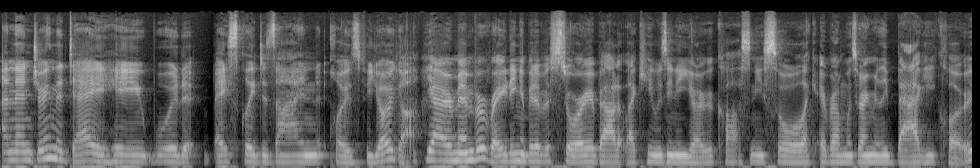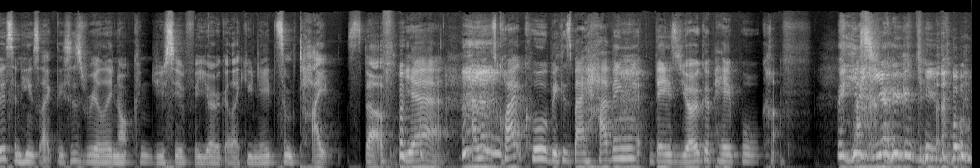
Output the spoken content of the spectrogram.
And then during the day, he would basically design clothes for yoga. Yeah, I remember reading a bit of a story about it. Like he was in a yoga class and he saw like everyone was wearing really baggy clothes, and he's like, "This is really not conducive for yoga. Like you need some tight stuff." Yeah. And it's quite cool because by having these yoga people come, These yoga people.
